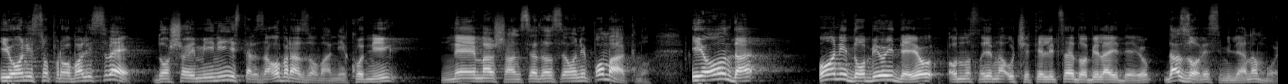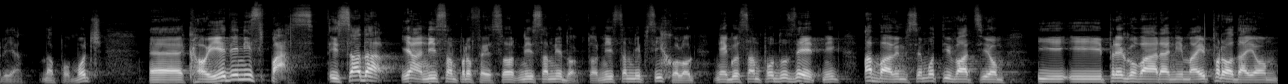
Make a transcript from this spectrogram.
I oni su probali sve. Došao je ministar za obrazovanje. Kod njih nema šanse da se oni pomaknu. I onda oni dobiju ideju, odnosno jedna učiteljica je dobila ideju da zove Smiljana Morija na pomoć e, kao jedini spas. I sada ja nisam profesor, nisam ni doktor, nisam ni psiholog, nego sam poduzetnik, a bavim se motivacijom i, i pregovaranjima i prodajom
